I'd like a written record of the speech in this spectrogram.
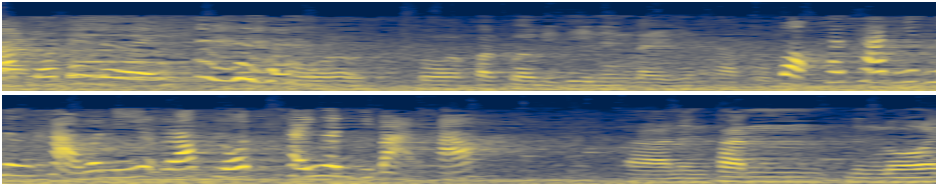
รับรถได้เลย โทรโทรคอนเฟิร์มอีกทีหนึ่งอะไรอย่างเงี้ยนะครับผมบอกชัดๆนิดนึงค่ะ วันนี้รับรถใช้เงินกี่บาทคะอ่าหนึ่งพันหนึ่งร้อย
